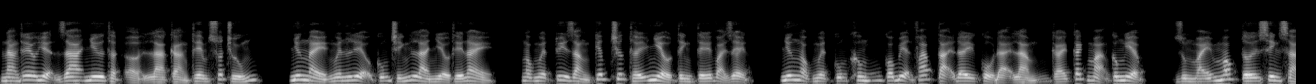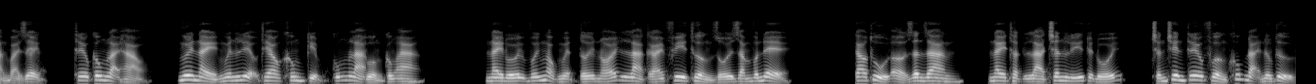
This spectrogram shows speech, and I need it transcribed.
nàng theo hiện ra như thật ở là càng thêm xuất chúng, nhưng này nguyên liệu cũng chính là nhiều thế này. Ngọc Nguyệt tuy rằng kiếp trước thấy nhiều tinh tế vải dệt, nhưng Ngọc Nguyệt cũng không có biện pháp tại đây cổ đại làm cái cách mạng công nghiệp, dùng máy móc tới sinh sản vải dệt, theo công lại hảo, ngươi này nguyên liệu theo không kịp cũng là hưởng công A. Này đối với Ngọc Nguyệt tới nói là cái phi thường dối dám vấn đề. Cao thủ ở dân gian, này thật là chân lý tuyệt đối, chấn trên theo phường khúc đại nương tử,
